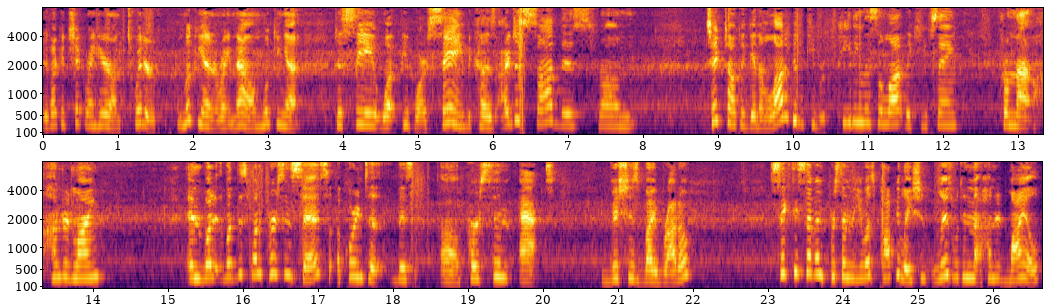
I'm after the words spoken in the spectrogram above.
if I could check right here on Twitter, I'm looking at it right now. I'm looking at to see what people are saying because I just saw this from TikTok again, and a lot of people keep repeating this a lot. They keep saying from that hundred line and what what this one person says, according to this uh, person at Vicious Vibrato, 67% of the U.S. population lives within that 100 mile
